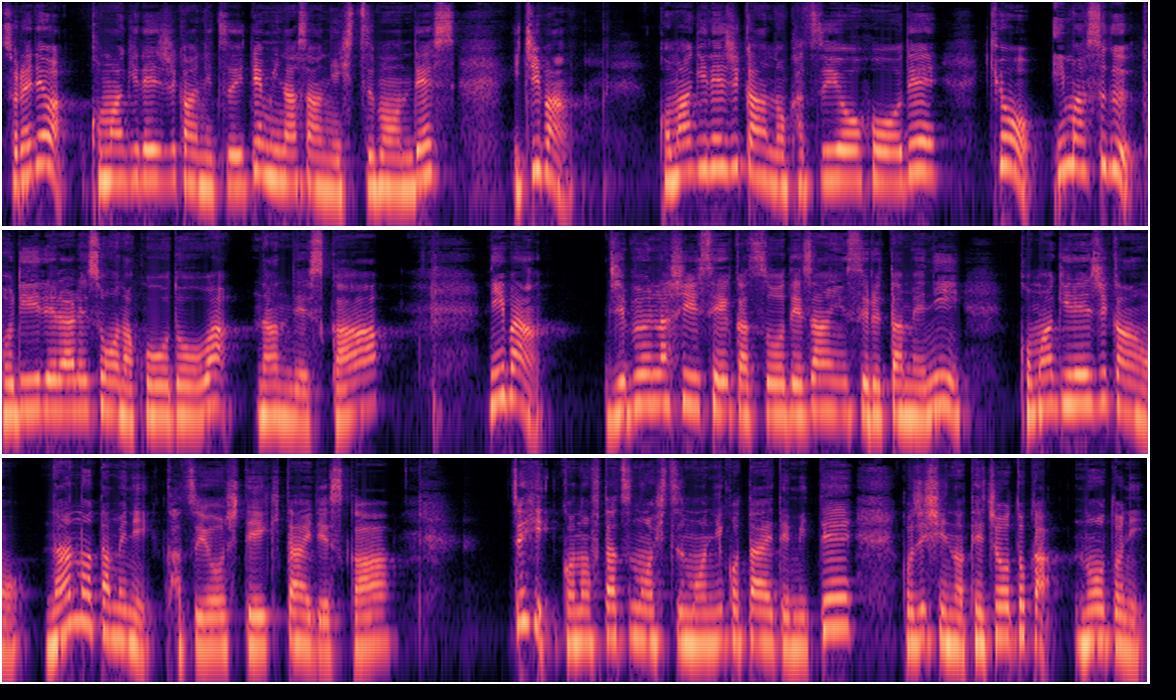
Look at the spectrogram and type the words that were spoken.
それでは、細切れ時間について皆さんに質問です。1番、細切れ時間の活用法で、今日、今すぐ取り入れられそうな行動は何ですか ?2 番、自分らしい生活をデザインするために、細切れ時間を何のために活用していきたいですか？ぜひ、この二つの質問に答えてみて、ご自身の手帳とかノートに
